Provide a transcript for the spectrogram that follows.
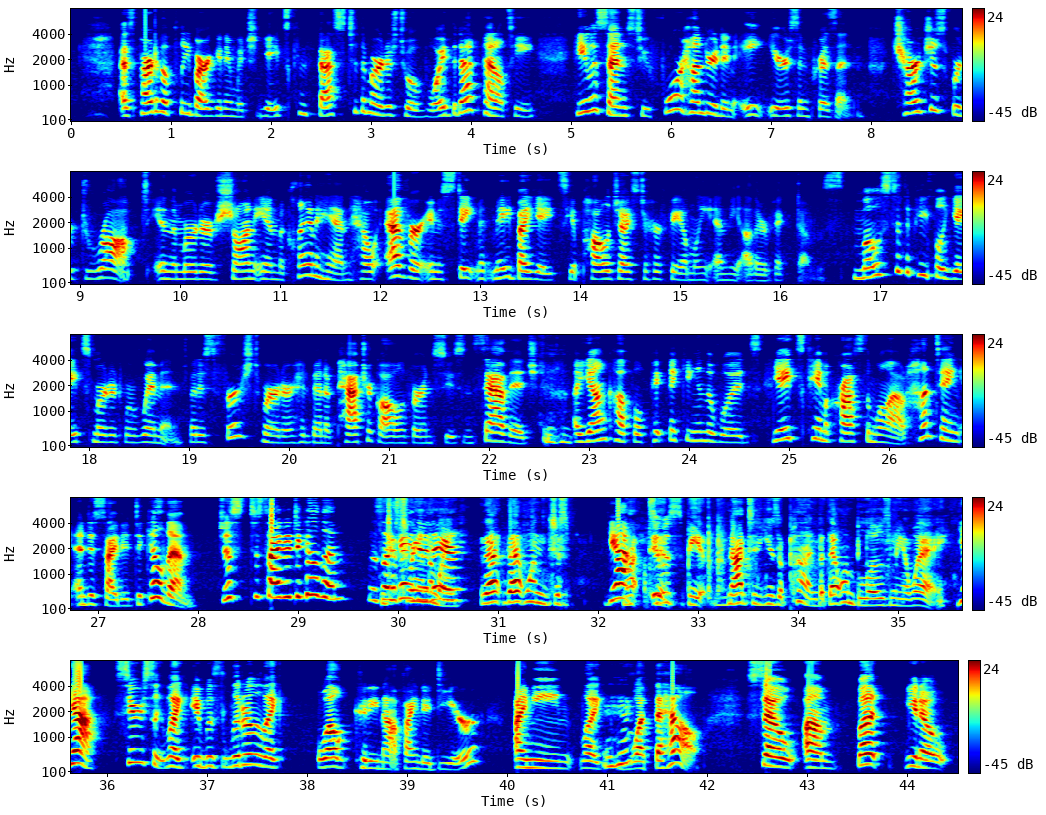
As part of a plea bargain in which Yates confessed to the murders to avoid the death penalty, he was sentenced to 408 years in prison. Charges were dropped in the murder of Sean Ann McClanahan. However, in a statement made by Yates, he apologized to her family and the other victims. Most of the people Yates murdered were women, but his first murder had been of Patrick Oliver and Susan Savage, Mhm. a young couple picnicking in the woods. Yates came across them while out hunting and decided to kill them. Just decided to kill them. Was like, just hey, randomly. there. That that one just Yeah, it was be not to use a pun, but that one blows me away. Yeah, seriously, like it was literally like, well, could he not find a deer? I mean, like Mhm. what the hell? So, um, but you know,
